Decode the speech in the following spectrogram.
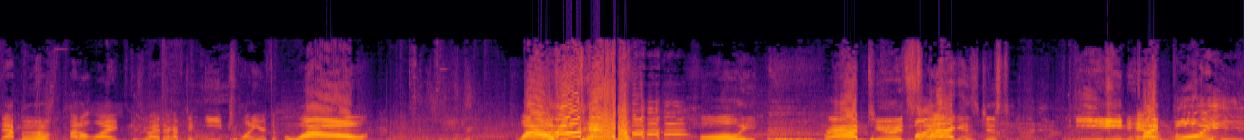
that move I don't like because you either have to eat 20 or th wow. Wow, is he dead? Holy crap, dude! My- Swag is just eating him. My boy.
